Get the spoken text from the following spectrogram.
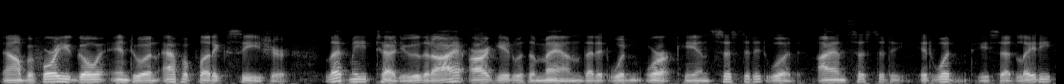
Now, before you go into an apoplectic seizure, let me tell you that I argued with a man that it wouldn't work. He insisted it would. I insisted it wouldn't. He said, Lady,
